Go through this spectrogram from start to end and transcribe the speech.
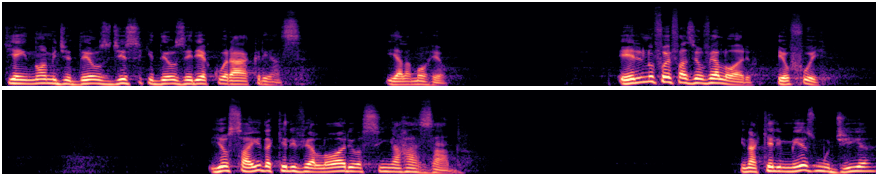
que, em nome de Deus, disse que Deus iria curar a criança. E ela morreu. Ele não foi fazer o velório, eu fui. E eu saí daquele velório assim arrasado. E naquele mesmo dia,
